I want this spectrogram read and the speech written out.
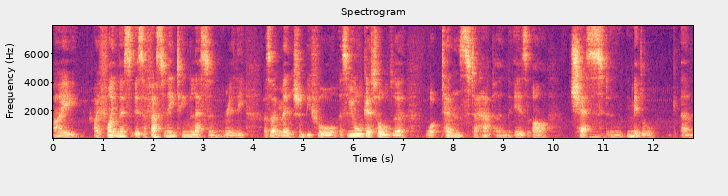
I, I find this, it's a fascinating lesson really. As I've mentioned before, as we all get older, what tends to happen is our chest and middle um,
